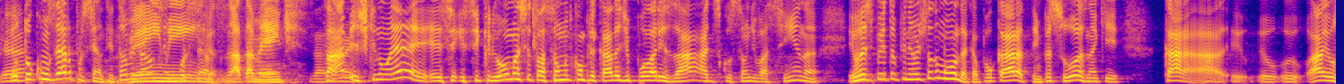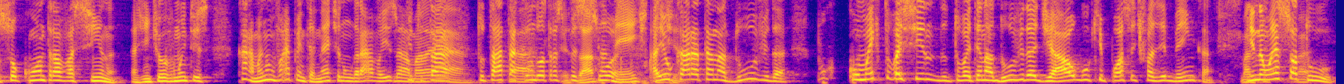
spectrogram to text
É. eu tô com 0%, então me dá Vem os mim, 5%. exatamente. Sabe? Acho que não é. Se, se criou uma situação muito complicada de polarizar a discussão de vacina. Eu respeito a opinião de todo mundo. Daqui a pouco, cara, tem pessoas, né, que. Cara, ah, eu, eu- eu- ah, eu sou contra a vacina. A gente ouve muito isso. Cara, mas não vai pra internet, não grava isso, Não, porque tu tá, é. tu tá atacando outras pessoas. Exatamente. Aí o cara tá na dúvida. Pô, como é que tu vai, ser, tu vai ter na dúvida de algo que possa te fazer bem, cara? Mas e não é só mas- tu.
